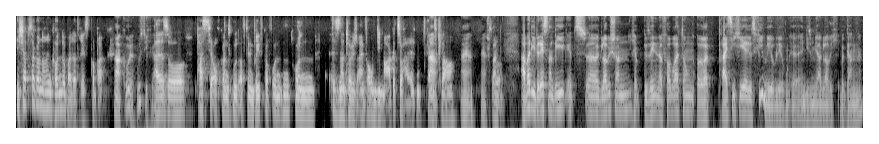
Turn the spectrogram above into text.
Ich habe sogar noch ein Konto bei der Dresdner Bank. Ah, cool, wusste ich gar nicht. Also passt ja auch ganz gut auf den Briefkopf unten und es ist natürlich einfach, um die Marke zu halten, ganz ah, klar. Ah, ja, ja, spannend. So. Aber die Dresdnerie gibt es, äh, glaube ich, schon, ich habe gesehen in der Vorbereitung, euer 30-jähriges Firmenjubiläum äh, in diesem Jahr, glaube ich, begangen. Ne?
